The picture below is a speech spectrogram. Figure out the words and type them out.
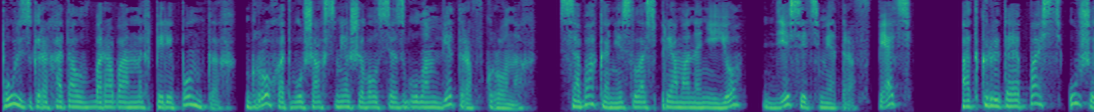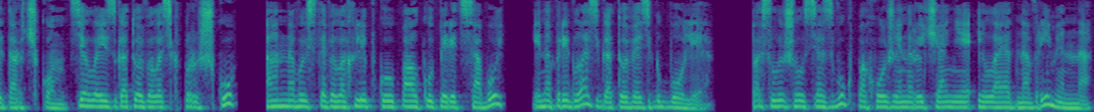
Пульс грохотал в барабанных перепонках, грохот в ушах смешивался с гулом ветра в кронах. Собака неслась прямо на нее, десять метров, пять. Открытая пасть, уши торчком, тело изготовилось к прыжку, Анна выставила хлипкую палку перед собой и напряглась, готовясь к боли. Послышался звук, похожий на рычание и лай одновременно,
